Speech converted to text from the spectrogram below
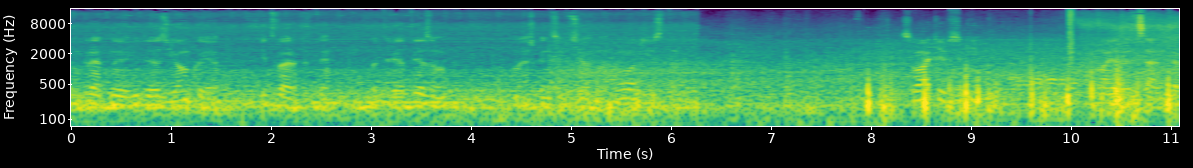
конкретною відеозйомкою підтвердити патріотизм мешканців цього міста. Сватівський, майже центр.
